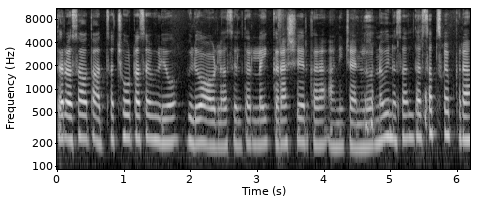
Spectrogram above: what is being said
तर असा होता आजचा छोटासा व्हिडिओ व्हिडिओ आवडला असेल तर लाईक करा शेअर करा आणि चॅनलवर नवीन असाल तर सबस्क्राईब करा.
